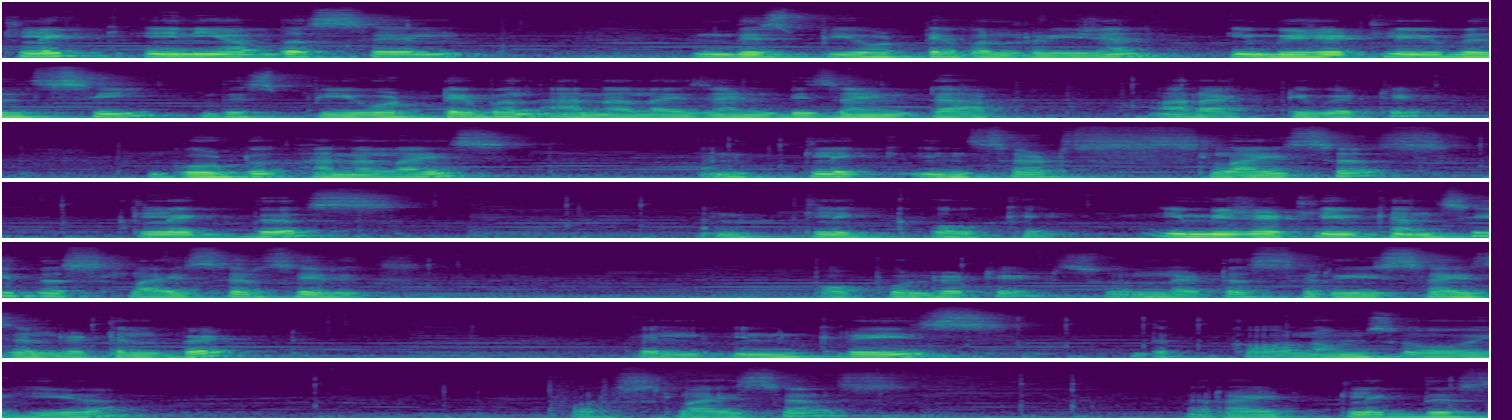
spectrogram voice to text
click any of the cell in this pivot table region. Immediately you will see this pivot table analyze and design tab are activated. Go to analyze and click insert slicers. Click this and click ok. Immediately you can see the slicer is populated. So let us resize a little bit. We'll increase the columns over here for slicers. Right click this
